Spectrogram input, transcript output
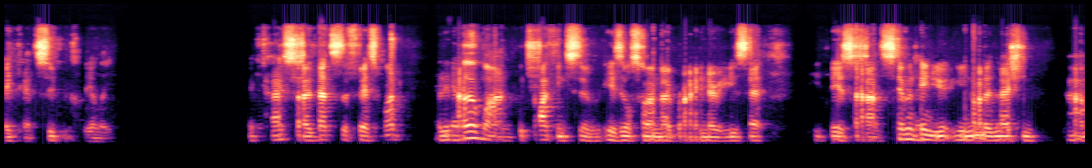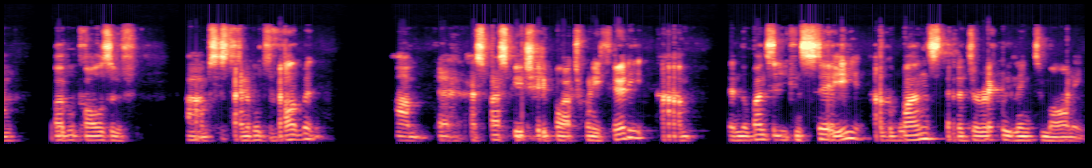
that super clearly. Okay, so that's the first one. And the other one, which I think is also a no-brainer, is that there's uh, 17 United Nations um, global goals of um, sustainable development um, that are supposed to be achieved by 2030. Um, and the ones that you can see are the ones that are directly linked to mining.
